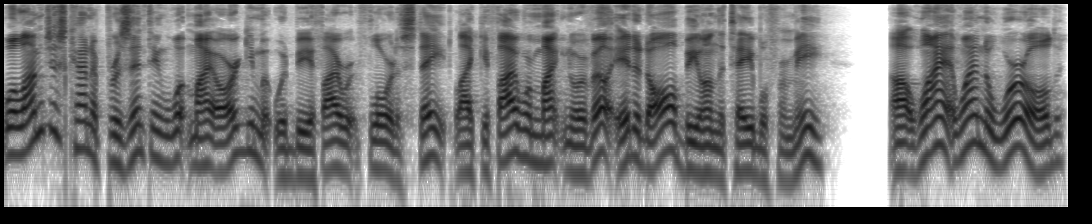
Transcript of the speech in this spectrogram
Well, I'm just kind of presenting what my argument would be if I were at Florida State. Like if I were Mike Norvell, it'd all be on the table for me. Uh, why, why in the world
